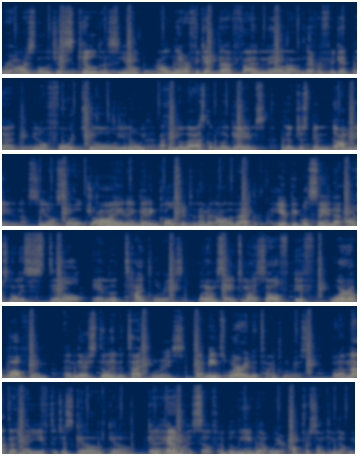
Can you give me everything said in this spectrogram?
where Arsenal just killed us. You know, I'll never forget that five 0 I'll never forget that you know four two. You know, I think the last couple of games they've just been dominating us. You know, so drawing and getting closer to them and all of that. I hear people saying that Arsenal is still in the title race, but I'm saying to myself, if we're above them and they're still in the title race, that means we're in the title race. But I'm not that naive to just get get get ahead of myself and believe that we're up for something that we're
